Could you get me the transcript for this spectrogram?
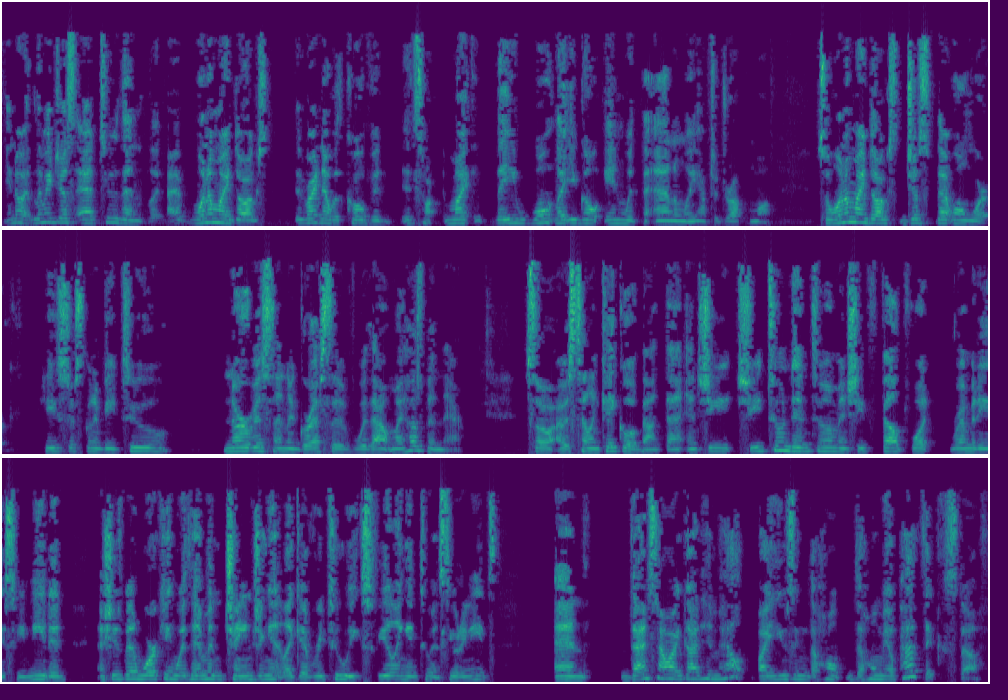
you know what? Let me just add too then. I, one of my dogs, right now with COVID, it's my, they won't let you go in with the animal. You have to drop them off. So one of my dogs just, that won't work. He's just going to be too nervous and aggressive without my husband there. So I was telling Keiko about that and she, she tuned into him and she felt what remedies he needed. And she's been working with him and changing it like every two weeks, feeling into it and see what he needs. And that's how I got him help by using the home, the homeopathic stuff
